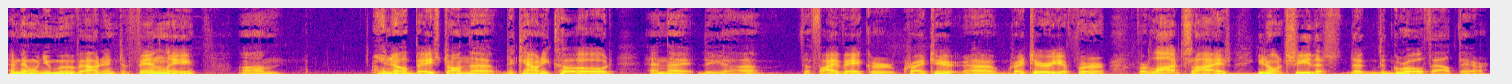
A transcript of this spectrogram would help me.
And then when you move out into Finley, um, you know, based on the, the county code and the the uh, the five acre criteria uh, criteria for, for lot size, you don't see the, the the growth out there.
